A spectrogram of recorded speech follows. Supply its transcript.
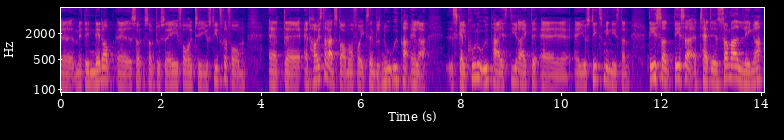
øh, med det netop, øh, som, som du sagde, i forhold til justitsreformen, at, øh, at højesteretsdommer for eksempel nu udpeger, eller skal kunne udpeges direkte af, af justitsministeren, det er, så, det er så at tage det så meget længere,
